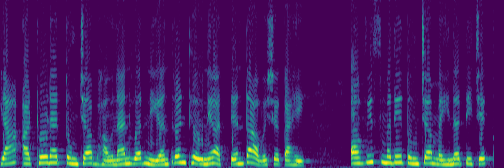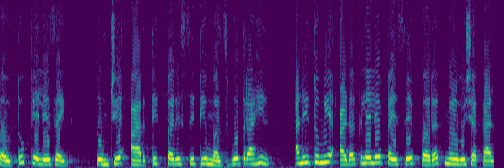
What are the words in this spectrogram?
या आठवड्यात तुमच्या भावनांवर नियंत्रण ठेवणे अत्यंत आवश्यक आहे. ऑफिसमध्ये तुमच्या मेहनतीचे कौतुक केले जाईल. तुमची आर्थिक परिस्थिती मजबूत राहील आणि तुम्ही अडकलेले पैसे परत मिळवू शकाल.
